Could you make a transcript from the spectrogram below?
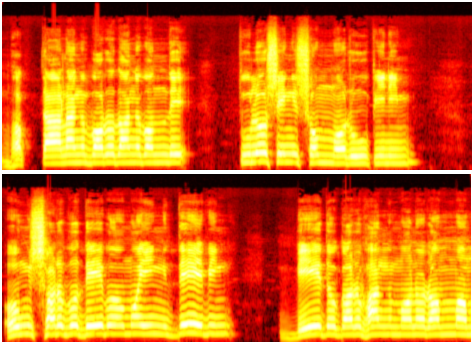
ভক্তানাং বরদাং বন্দে। তুলসীং সৌম্যরূপিণীম, ওং সর্বদেবময়ীং দেবীং, বেদগর্ভাং মনোরম্যম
